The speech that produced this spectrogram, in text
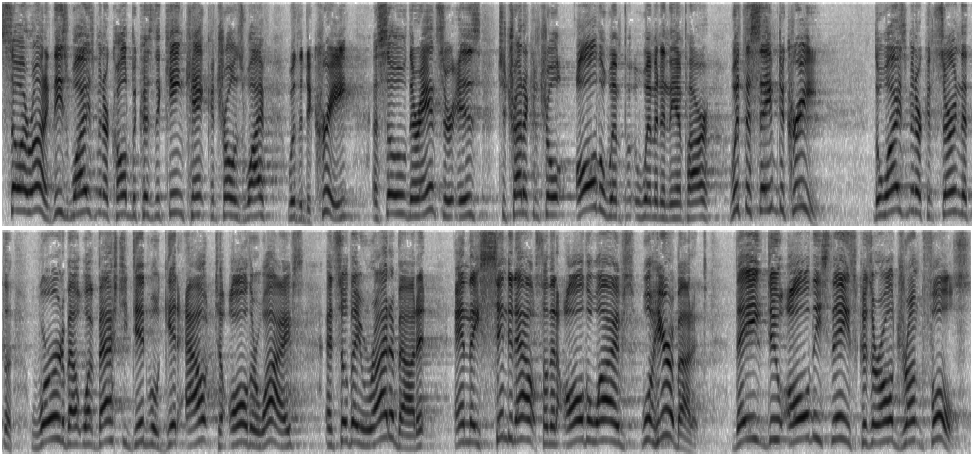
so ironic. These wise men are called because the king can't control his wife with a decree. And so their answer is to try to control all the women in the empire with the same decree. The wise men are concerned that the word about what Vashti did will get out to all their wives. And so they write about it and they send it out so that all the wives will hear about it. They do all these things because they're all drunk fools.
